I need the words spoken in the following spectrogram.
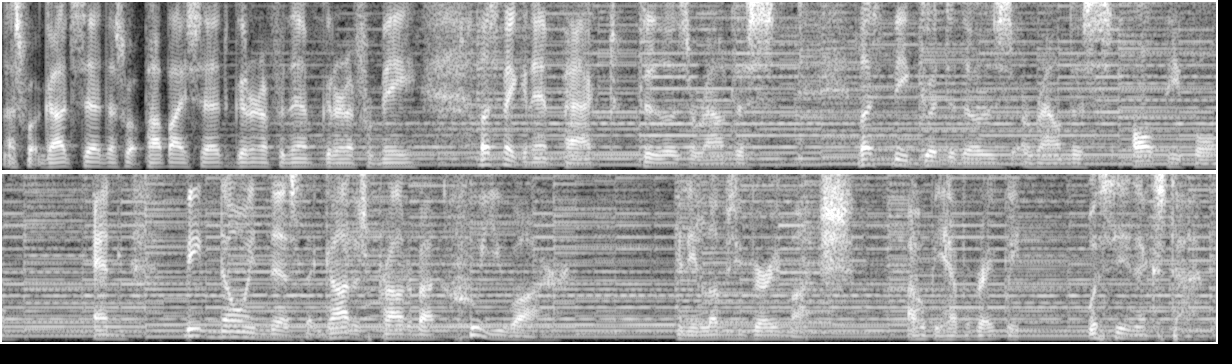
That's what God said. That's what Popeye said. Good enough for them, good enough for me. Let's make an impact to those around us. Let's be good to those around us, all people, and be knowing this that God is proud about who you are and He loves you very much. I hope you have a great week. We'll see you next time.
